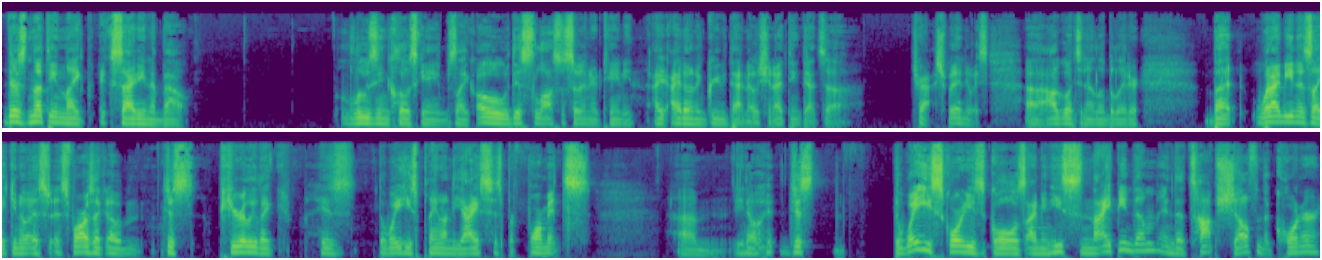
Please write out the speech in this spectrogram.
there's nothing like exciting about losing close games. Like oh this loss was so entertaining. I I don't agree with that notion. I think that's uh trash. But anyways, uh, I'll go into that a little bit later. But what I mean is like you know as as far as like um just purely like his the way he's playing on the ice, his performance, um, you know, just the way he's scoring these goals. I mean, he's sniping them in the top shelf in the corner.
